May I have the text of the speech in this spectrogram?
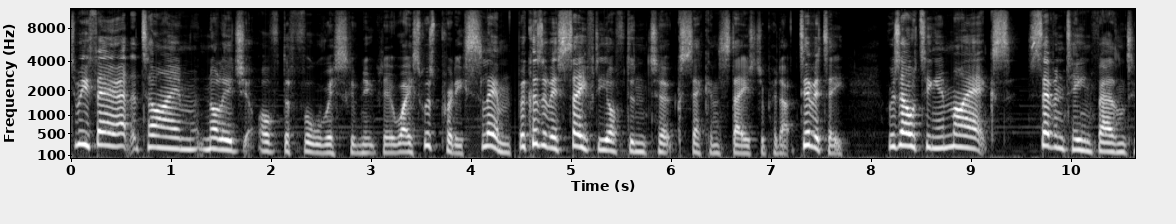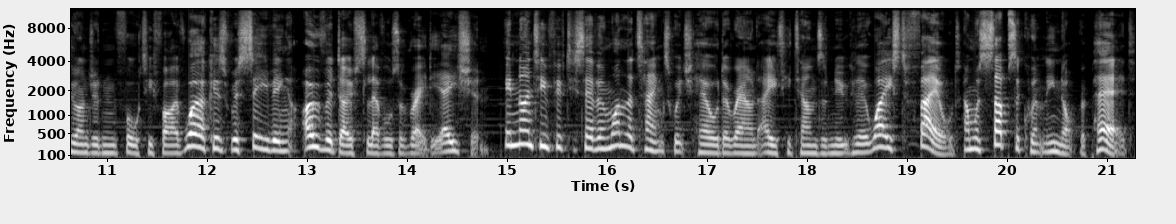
To be fair, at the time, knowledge of the full risk of nuclear waste was pretty slim. Because of this, safety often took second stage to productivity, resulting in Mayak's 17,245 workers receiving overdose levels of radiation. In 1957, one of the tanks which held around 80 tonnes of nuclear waste failed and was subsequently not repaired.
